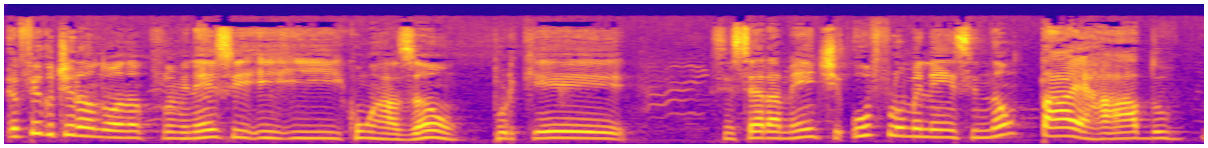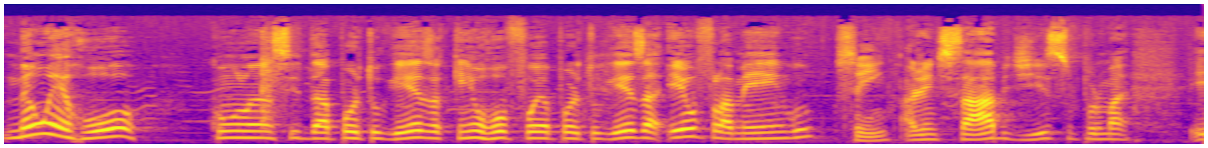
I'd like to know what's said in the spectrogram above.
Eu fico tirando o Fluminense e, e com razão, porque, sinceramente, o Fluminense não tá errado, não errou com o lance da portuguesa. Quem errou foi a portuguesa e o Flamengo. Sim. A gente sabe disso. Por mais... e,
